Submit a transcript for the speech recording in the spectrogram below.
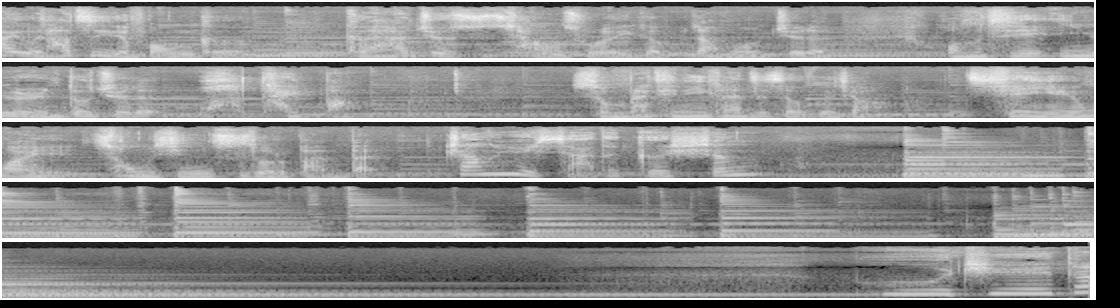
她有他自己的风格，可他就是唱出了一个让我们觉得我们这些音乐人都觉得哇太棒。所以我们来听听看这首歌叫《千言万语》重新制作的版本。张玉霞的歌声。不知道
